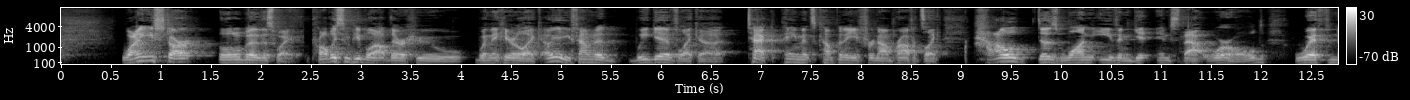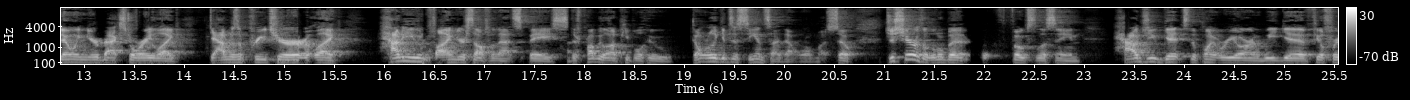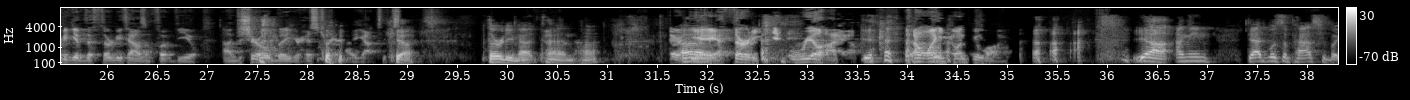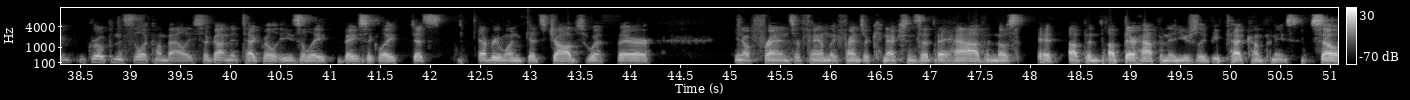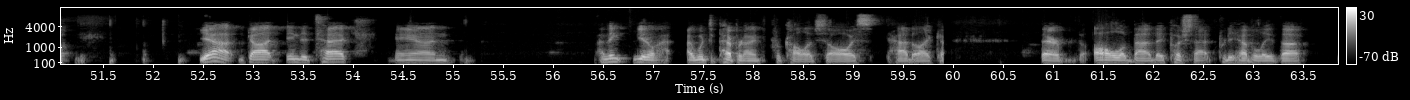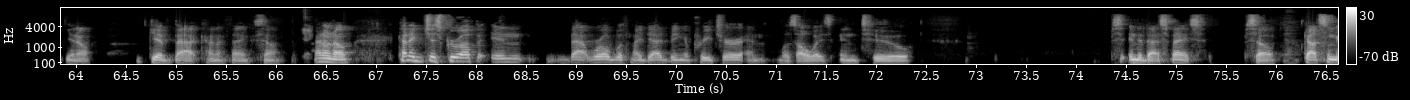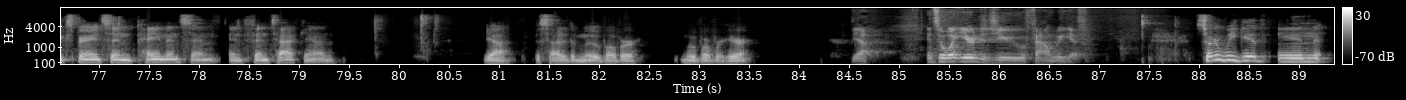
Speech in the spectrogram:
why don't you start a little bit of this way? Probably some people out there who, when they hear like, "Oh yeah, you founded WeGive," like a tech payments company for nonprofits, like how does one even get into that world with knowing your backstory? Like dad was a preacher. Like, how do you even find yourself in that space? There's probably a lot of people who don't really get to see inside that world much. So just share with a little bit folks listening. How'd you get to the point where you are and WeGive? Feel free to give the 30,000 foot view. Um, just share a little bit of your history and how you got to this. Yeah. 30, not 10, huh? Yeah, uh, yeah, 30. Real high up. Yeah. I don't want you going too long. yeah, I mean, dad was a pastor, but grew up in the Silicon Valley, so got into tech real easily. Basically, just everyone gets jobs with their, you know, friends or family friends or connections that they have, and those it up and up there happen to usually be tech companies. So, yeah, got into tech, and I think you know I went to Pepperdine for college, so I always had like. A, they're all about they push that pretty heavily the you know give back kind of thing so i don't know kind of just grew up in that world with my dad being a preacher and was always into into that space. So yeah. got some experience in payments and in fintech and yeah, decided to move over move over here. Yeah. And so what year did you found We WeGive? Started WeGive in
